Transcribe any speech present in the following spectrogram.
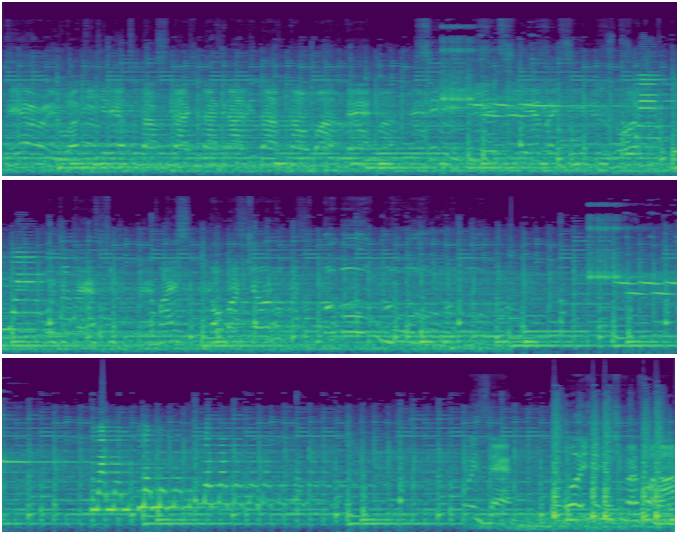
Harry, aqui direto da cidade da grávida Taubaté City. E esse é mais um episódio do podcast mais taubatiano do mundo. Pois é, hoje a gente vai falar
